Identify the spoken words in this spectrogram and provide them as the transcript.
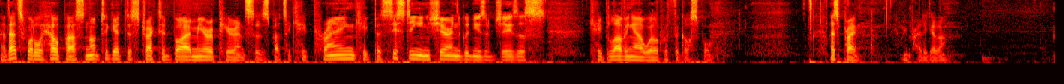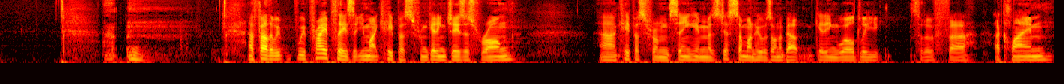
Now that's what will help us not to get distracted by mere appearances, but to keep praying, keep persisting in sharing the good news of Jesus keep loving our world with the gospel. Let's pray. We pray together. Our Father, we, we pray, please, that you might keep us from getting Jesus wrong. Uh, keep us from seeing him as just someone who was on about getting worldly sort of uh, acclaim,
